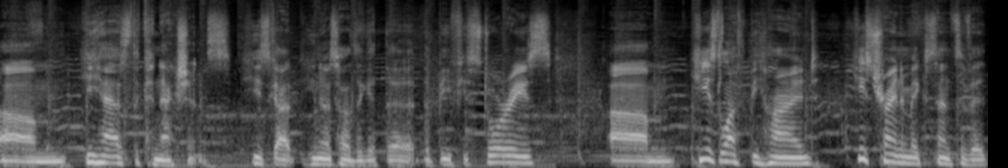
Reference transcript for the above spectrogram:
Um, he has the connections. He's got. He knows how to get the the beefy stories. Um, he's left behind. He's trying to make sense of it.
